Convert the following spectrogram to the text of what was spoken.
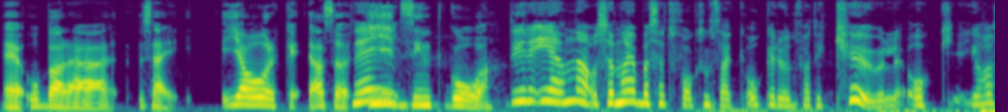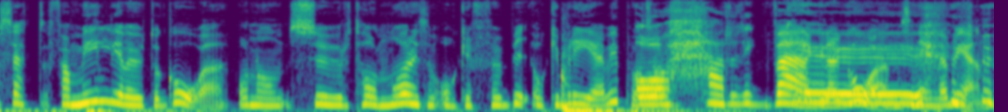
eh, och bara så här, jag orkar, alltså Nej. ids inte gå. Det är det ena och sen har jag bara sett folk som sagt åka runt för att det är kul och jag har sett familjer vara ute och gå och någon sur tonåring som åker förbi, åker bredvid på en Åh herregud. Vägrar gå med sina egna ben.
